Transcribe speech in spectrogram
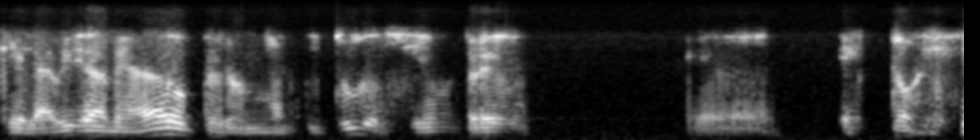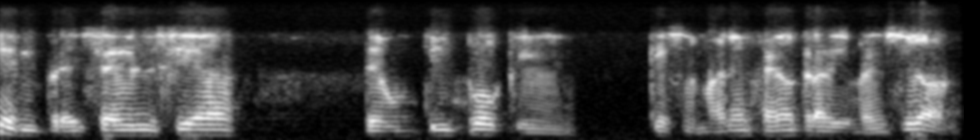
que la vida me ha dado, pero mi actitud es siempre, eh, estoy en presencia de un tipo que, que se maneja en otra dimensión.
